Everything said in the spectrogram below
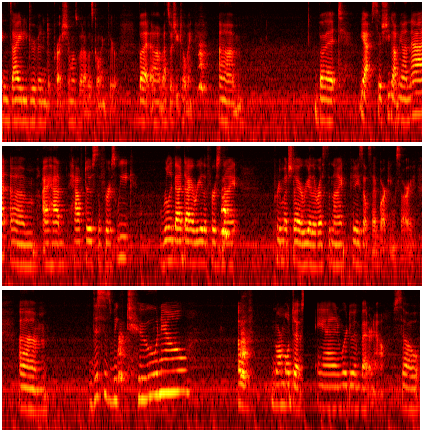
anxiety driven depression was what I was going through. But um, that's what she told me. Um, but yeah, so she got me on that. Um, I had half dose the first week, really bad diarrhea the first night, pretty much diarrhea the rest of the night. Penny's outside barking, sorry. Um, this is week two now of normal dose and we're doing better now. So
